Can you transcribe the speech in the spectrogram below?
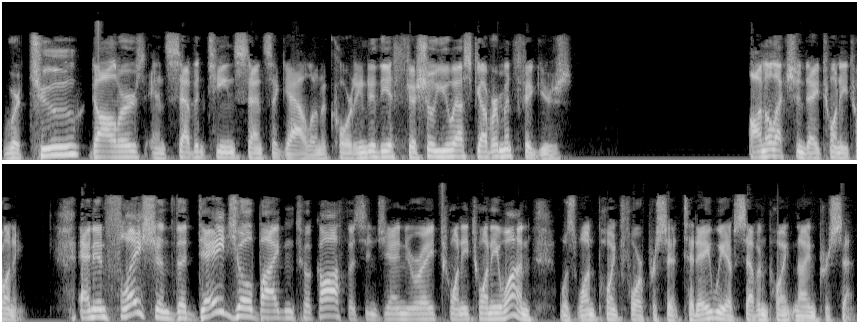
were $2.17 a gallon, according to the official U.S. government figures on election day 2020. And inflation the day Joe Biden took office in January 2021 was 1.4%. Today we have 7.9%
